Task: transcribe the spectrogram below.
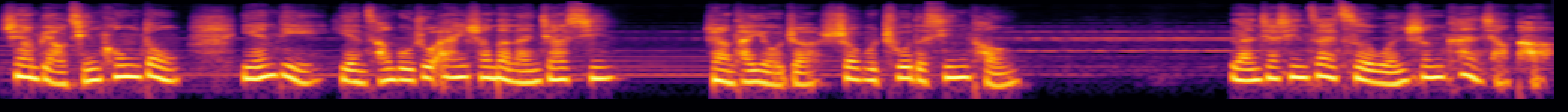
这样表情空洞、眼底掩藏不住哀伤的蓝嘉欣，让他有着说不出的心疼。蓝嘉欣再次闻声看向他，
